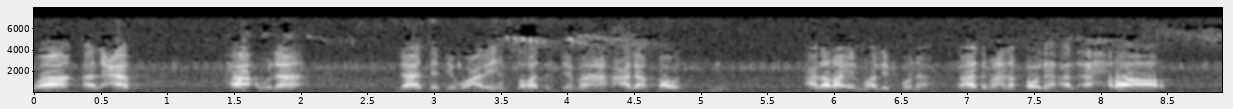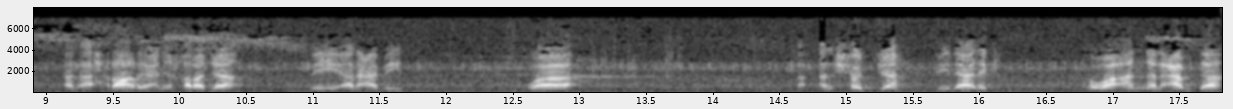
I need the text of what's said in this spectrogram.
والعبد هؤلاء لا تجب عليهم صلاة الجماعة على قول على رأي المؤلف هنا. فهذا معنى قوله الأحرار. الأحرار يعني خرج به العبيد. والحجة في ذلك هو أن العبد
